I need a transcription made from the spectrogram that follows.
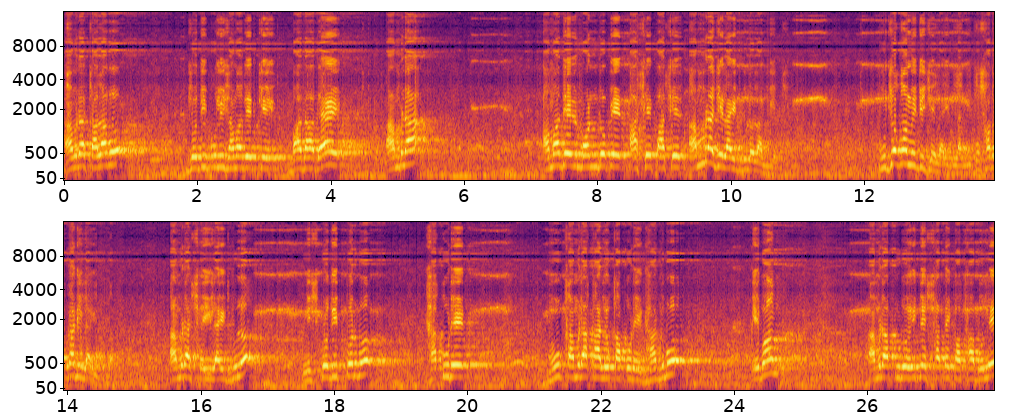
আমরা চালাবো, যদি পুলিশ আমাদেরকে বাধা দেয়, আমরা আমাদের মণ্ডপের আশেপাশের আমরা যে লাইটগুলো লাগিয়েছি, পুজো কমিটি যে লাইট লাগিয়েছে, সরকারি লাইটগুলো, আমরা সেই লাইটগুলো নিষ্প্রদীপ করব, ঠাকুরের মুখ আমরা কালো কাপড়ে ঢাকব এবং আমরা পুরোহিতের সাথে কথা বলে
